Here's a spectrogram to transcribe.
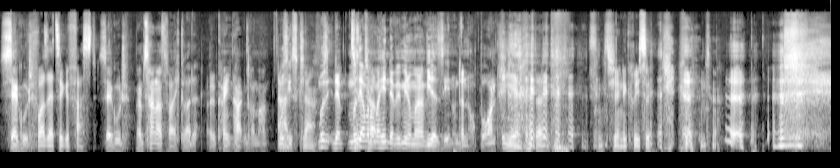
Sehr gut. Vorsätze gefasst. Sehr gut. Beim Zahnarzt war ich gerade. Also kann ich einen Haken dran machen. Muss Alles ich, klar. Muss, der muss ich aber nochmal hin, der will mich nochmal wiedersehen und dann auch bohren. Ja, dann sind schöne Grüße.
